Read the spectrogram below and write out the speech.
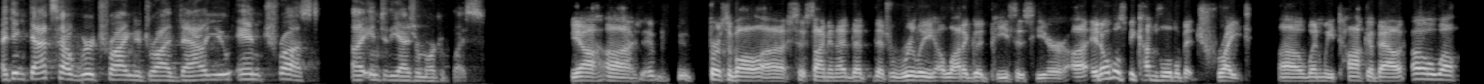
I think that's how we're trying to drive value and trust uh, into the Azure marketplace. Yeah. Uh, first of all, uh, Simon, that, that, that's really a lot of good pieces here. Uh, it almost becomes a little bit trite uh, when we talk about, oh well,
